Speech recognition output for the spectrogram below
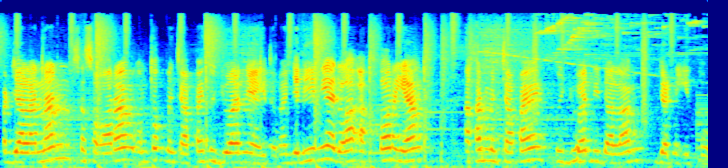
perjalanan seseorang untuk mencapai tujuannya gitu kan. Jadi ini adalah aktor yang akan mencapai tujuan di dalam journey itu.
